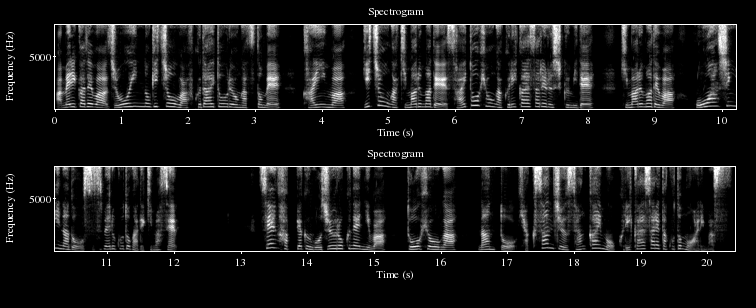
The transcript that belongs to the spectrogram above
アメリカでは上院の議長は副大統領が務め、下院は議長が決まるまで再投票が繰り返される仕組みで、決まるまでは法案審議などを進めることができません。1856年には投票がなんと133回も繰り返されたこともあります。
